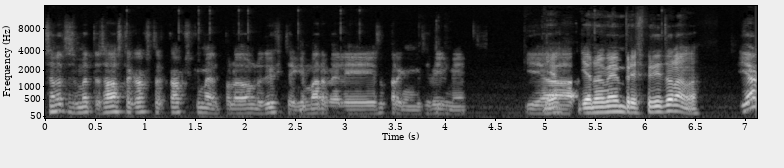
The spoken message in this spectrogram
sõna otseses mõttes aasta kaks tuhat kakskümmend pole olnud ühtegi Marveli superkangelase filmi. ja, ja, ja novembris pidi tulema. Ja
